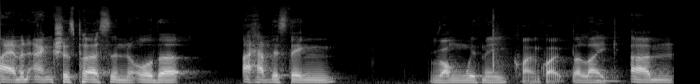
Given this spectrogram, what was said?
I am an anxious person or that I have this thing wrong with me, quote unquote. But like, Mm. um,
